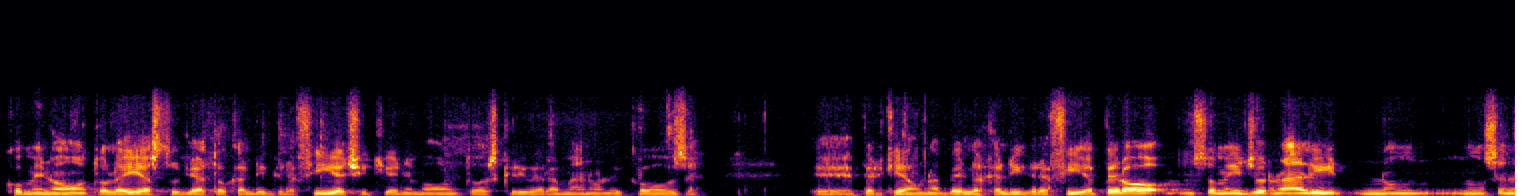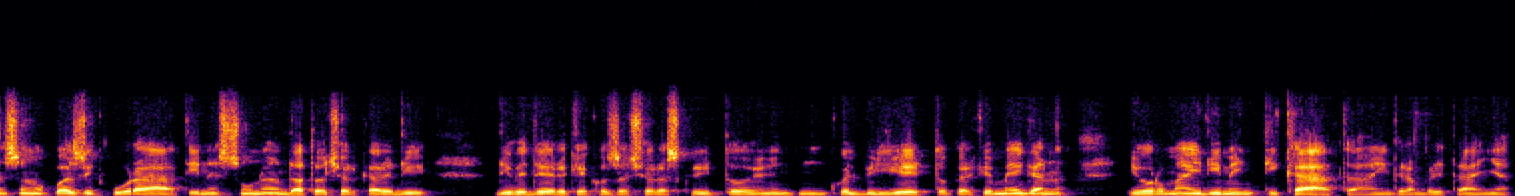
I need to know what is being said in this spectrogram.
come noto, lei ha studiato calligrafia, ci tiene molto a scrivere a mano le cose eh, perché ha una bella calligrafia, però insomma i giornali non, non, se ne sono quasi curati, nessuno è andato a cercare di, di vedere che cosa c'era scritto in, in, quel biglietto, perché Meghan è ormai dimenticata in Gran Bretagna,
